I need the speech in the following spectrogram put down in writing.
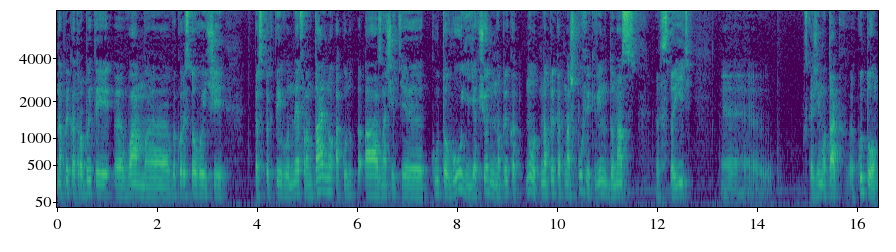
наприклад, робити е, вам, е, використовуючи перспективу не фронтальну, а, а значить, е, кутову, якщо, наприклад, ну, от, наприклад, наш пуфік він до нас е, стоїть, е, скажімо так, кутом.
